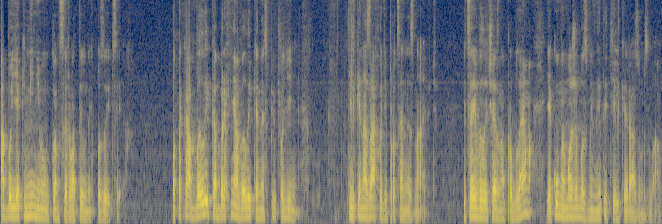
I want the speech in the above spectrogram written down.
або, як мінімум, консервативних позиціях. Отака велика брехня, велике неспівпадіння. Тільки на Заході про це не знають. І це є величезна проблема, яку ми можемо змінити тільки разом з вами.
